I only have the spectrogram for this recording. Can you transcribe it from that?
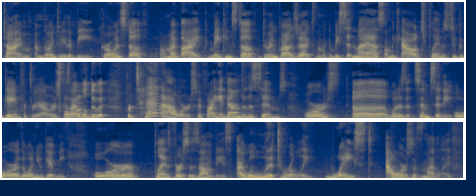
time, I'm going to either be growing stuff on my bike, making stuff, doing projects, and I'm going to be sitting my ass on the couch playing a stupid game for three hours. Because I I- will do it for 10 hours if I get down to The Sims or, uh, what is it, Sim City or the one you gave me or Plants vs. Zombies. I will literally waste hours of my life.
